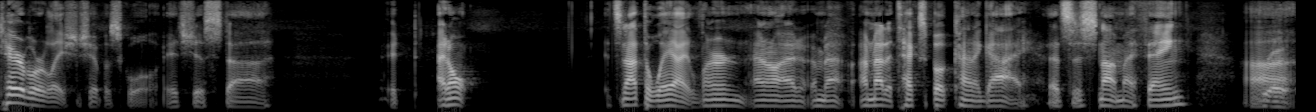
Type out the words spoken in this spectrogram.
Terrible relationship with school. It's just uh it I don't it's not the way I learn. I don't know. I, I'm not. I'm not a textbook kind of guy. That's just not my thing. Uh, Right.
